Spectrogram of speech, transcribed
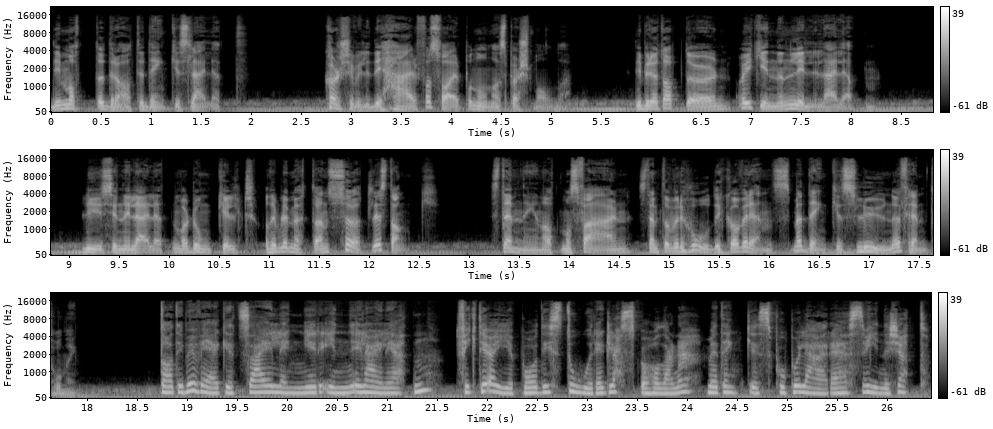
de måtte dra til Denkes leilighet. Kanskje ville de her få svar på noen av spørsmålene. De brøt opp døren og gikk inn i den lille leiligheten. Lyset inne i leiligheten var dunkelt, og de ble møtt av en søtlig stank. Stemningen og atmosfæren stemte overhodet ikke overens med Denkes lune fremtoning. Da de beveget seg lenger inn i leiligheten, fikk de øye på de store glassbeholderne med Denkes populære svinekjøtt.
